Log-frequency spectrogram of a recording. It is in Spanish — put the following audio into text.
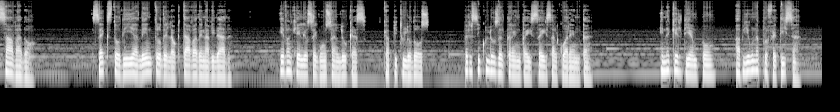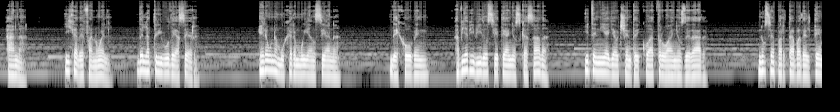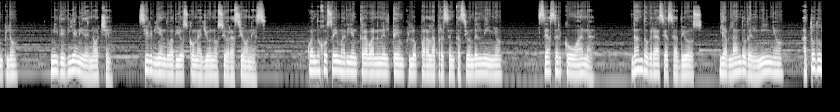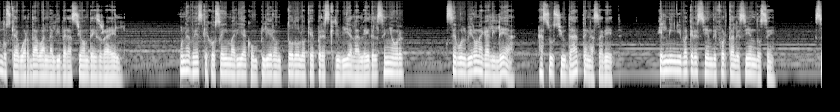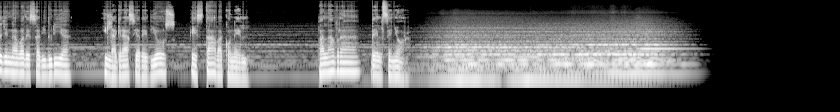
Sábado. Sexto día dentro de la octava de Navidad. Evangelio según San Lucas, capítulo 2, versículos del 36 al 40. En aquel tiempo había una profetisa, Ana, hija de Fanuel, de la tribu de Aser. Era una mujer muy anciana. De joven, había vivido siete años casada y tenía ya 84 años de edad. No se apartaba del templo, ni de día ni de noche, sirviendo a Dios con ayunos y oraciones. Cuando José y María entraban en el templo para la presentación del niño, se acercó Ana, dando gracias a Dios y hablando del niño a todos los que aguardaban la liberación de Israel. Una vez que José y María cumplieron todo lo que prescribía la ley del Señor, se volvieron a Galilea, a su ciudad de Nazaret. El niño iba creciendo y fortaleciéndose, se llenaba de sabiduría y la gracia de Dios estaba con él. Palabra del Señor.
